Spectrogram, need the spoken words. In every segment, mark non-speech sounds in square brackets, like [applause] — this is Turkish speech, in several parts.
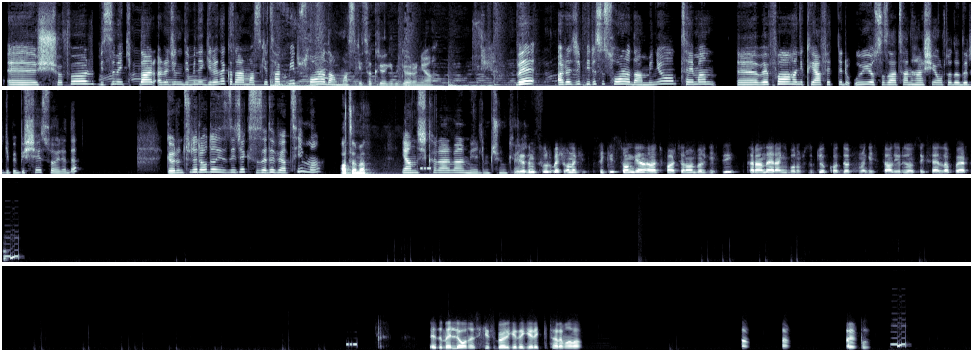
e, şoför bizim ekipler aracın dibine girene kadar maske takmayıp sonradan maske takıyor gibi görünüyor. Ve aracı birisi sonradan biniyor. Teğmen e, Vefa hani kıyafetleri uyuyorsa zaten her şey ortadadır gibi bir şey söyledi. Görüntüleri o da izleyecek. Size de bir atayım mı? At hemen. Yanlış karar vermeyelim çünkü. Bildim 05 18 son gelen araç parçalama bölgesi tarağında herhangi bir olumsuzluk yok. Kod 4 numara geçiş sağlıyoruz 18 La Puerta. Edemelli 18 bölgede gerekli taramalar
